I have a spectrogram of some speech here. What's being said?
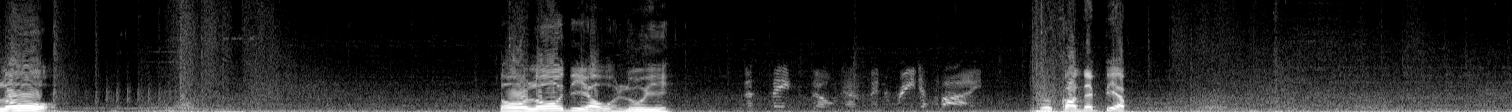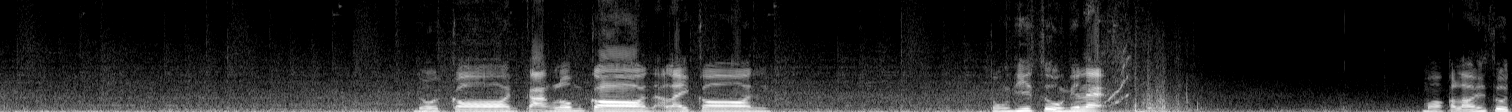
โล โตโลเดี่ยว ลุย The safe zone has been redefined. โดยก่อนได้เปรียบ ดดก่อนกลางร่มก่อนอะไรก่อน ตรงที่สูงนี่แหละเหมาะกับเราที่สุด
